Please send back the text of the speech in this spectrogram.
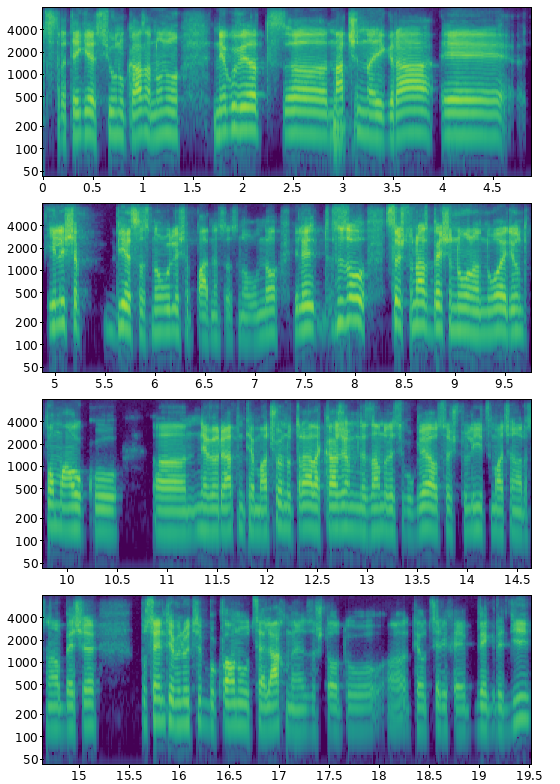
стратегия е силно казано, но неговият а, начин на игра е или ще бие с много, или ще падне с много. Но, или, смисъл, срещу нас беше 0 на 0, един от по-малко а, невероятните мачове, но трябва да кажем, не знам дали си го гледал, срещу Лиц мача на Арсенал беше последните минути буквално оцеляхме, защото а, те оцелиха и две гради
